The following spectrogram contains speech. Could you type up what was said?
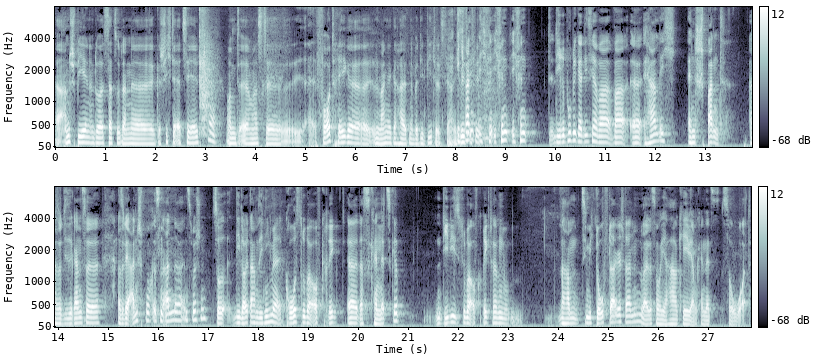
äh, anspielen und du hast dazu dann eine Geschichte erzählt Ja. und ähm, hast äh, Vorträge äh, lange gehalten über die Beatles. Ja. Ich, will- fand, ich, ich finde, ich find, die Republika dieses Jahr war, war äh, herrlich entspannt. Also diese ganze, also der Anspruch ist ein anderer inzwischen. So, die Leute haben sich nicht mehr groß drüber aufgeregt, äh, dass es kein Netz gibt. Die, die sich drüber aufgeregt haben, haben ziemlich doof dagestanden, weil es so, ja, okay, wir haben kein Netz, so what.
